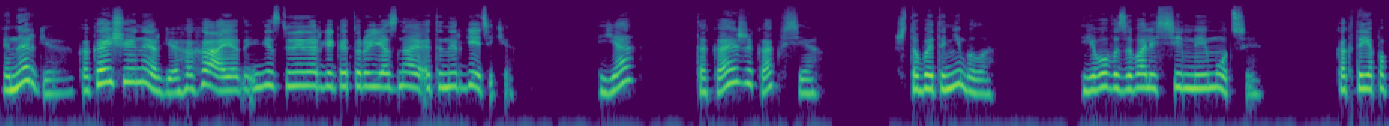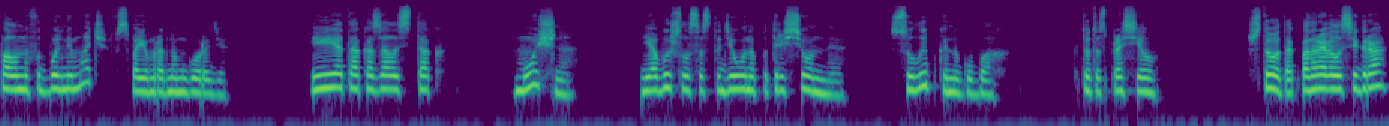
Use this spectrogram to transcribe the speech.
Энергия? Какая еще энергия? Ха-ха, единственная энергия, которую я знаю, это энергетики. Я такая же, как все. Что бы это ни было, его вызывали сильные эмоции. Как-то я попала на футбольный матч в своем родном городе, и это оказалось так мощно. Я вышла со стадиона потрясённая, с улыбкой на губах. Кто-то спросил, «Что, так понравилась игра?»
